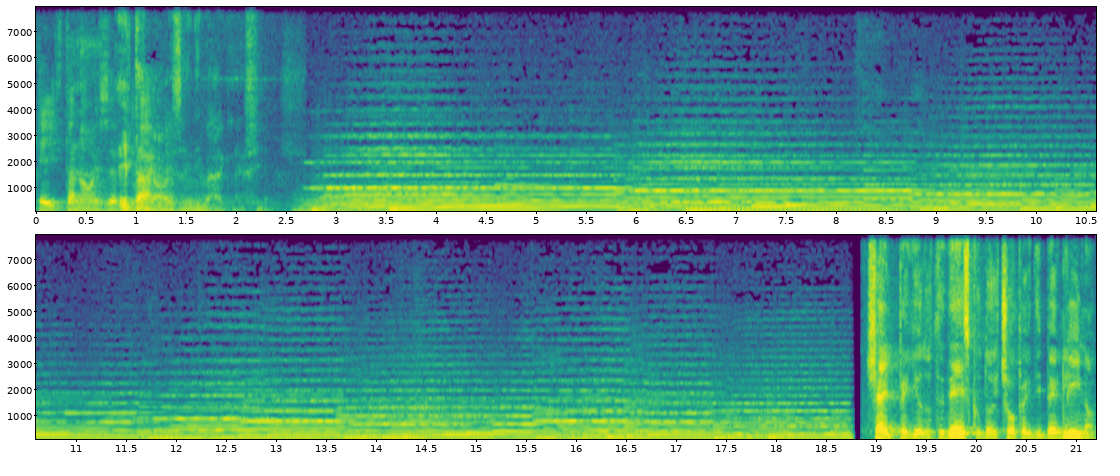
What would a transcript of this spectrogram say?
E il Tannhäuser di, il Tannhäuser di Wagner. Sì. C'è il periodo tedesco, Deutsche Oper di Berlino,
